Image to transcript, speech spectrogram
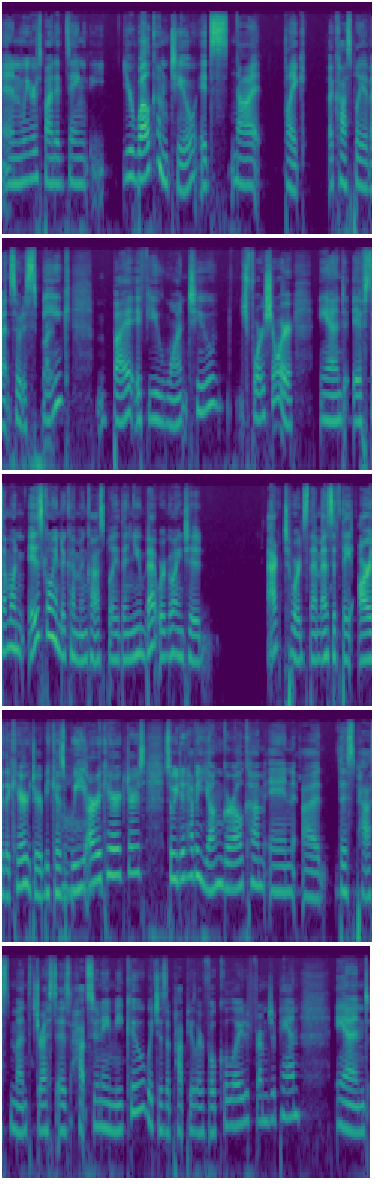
And we responded saying, "You're welcome to. It's not like." A cosplay event, so to speak, but if you want to, for sure. And if someone is going to come in cosplay, then you bet we're going to act towards them as if they are the character because we are characters. So we did have a young girl come in uh, this past month dressed as Hatsune Miku, which is a popular Vocaloid from Japan, and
